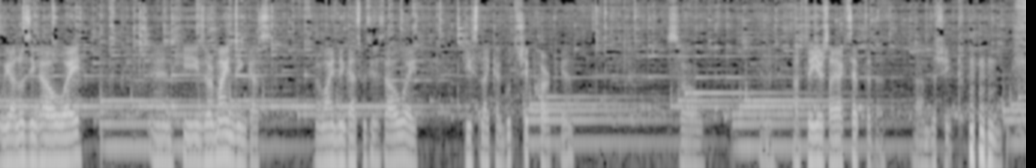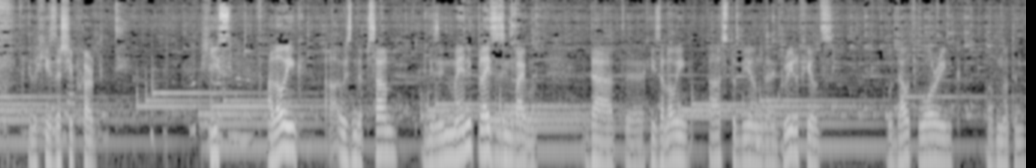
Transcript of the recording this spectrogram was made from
we are losing our way and he is reminding us reminding us which is our way. He's like a good shepherd, yeah? So yeah, after years I accepted that I'm the sheep. and he's the shepherd. He's she's looking on allowing uh, is in the psalm and is in many places in bible that uh, he's allowing us to be on the green fields without worrying of nothing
